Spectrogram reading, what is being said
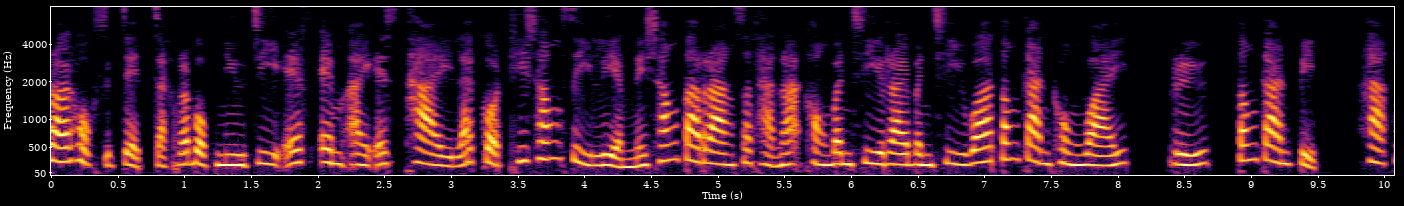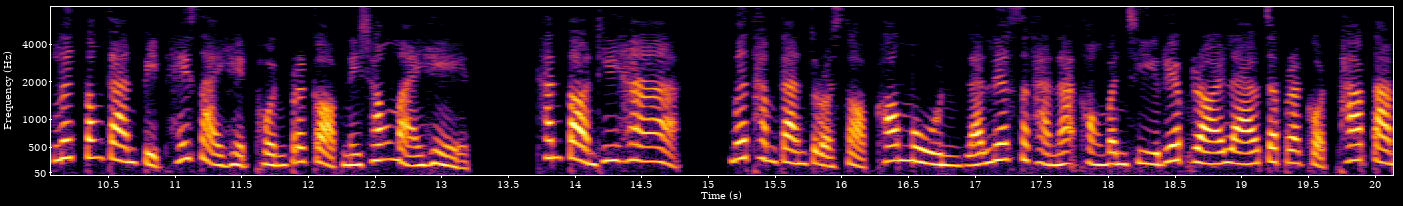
2567 จากระบบ New GFMIS ไทย และกดที่ช่องสี่เหลี่ยมในช่องตารางสถานะของบัญชีรายบัญชีว่าต้องการคงไว้ หรือต้องการปิด หากเลือกต้องการปิดให้ใส่เหตุผลประกอบในช่องหมายเหตุ ขั้นตอนที่ 5 เมื่อทำการตรวจสอบข้อมูลและเลือกสถานะของบัญชีเรียบร้อยแล้วจะปรากฏภาพตาม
